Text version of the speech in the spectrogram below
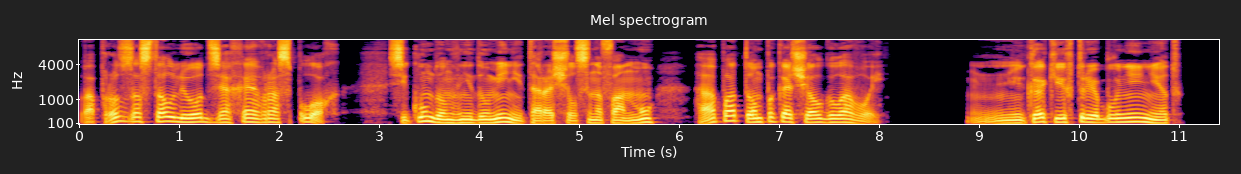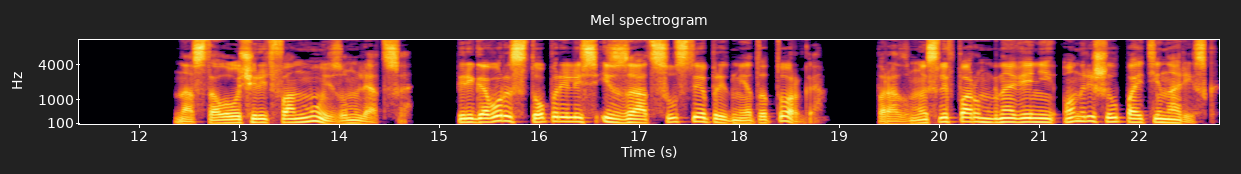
Вопрос застал Люо Цзяхая врасплох. Секунду он в недоумении таращился на Фанму, а потом покачал головой. «Никаких требований нет». Настала очередь Фанму изумляться. Переговоры стопорились из-за отсутствия предмета торга. Поразмыслив пару мгновений, он решил пойти на риск.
